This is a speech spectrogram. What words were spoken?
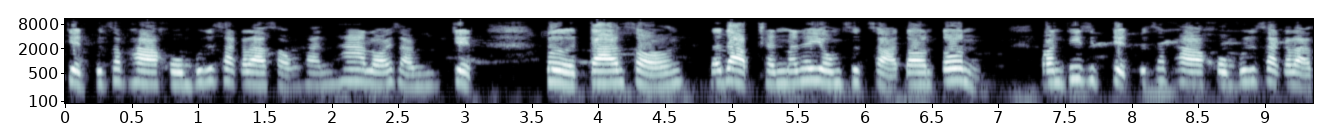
17 พฤษภาคม พุทธศักราช 2537 เปิดการสอนระดับชั้นมัธยมศึกษาตอนต้น วันที่ 17 พฤษภาคม พุทธศักราช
